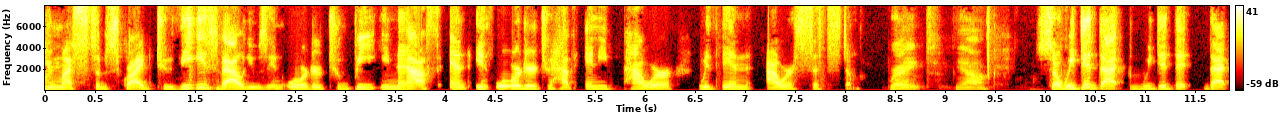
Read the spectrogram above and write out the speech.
You must subscribe to these values in order to be enough and in order to have any power within our system. Right. Yeah. So we did that we did that that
